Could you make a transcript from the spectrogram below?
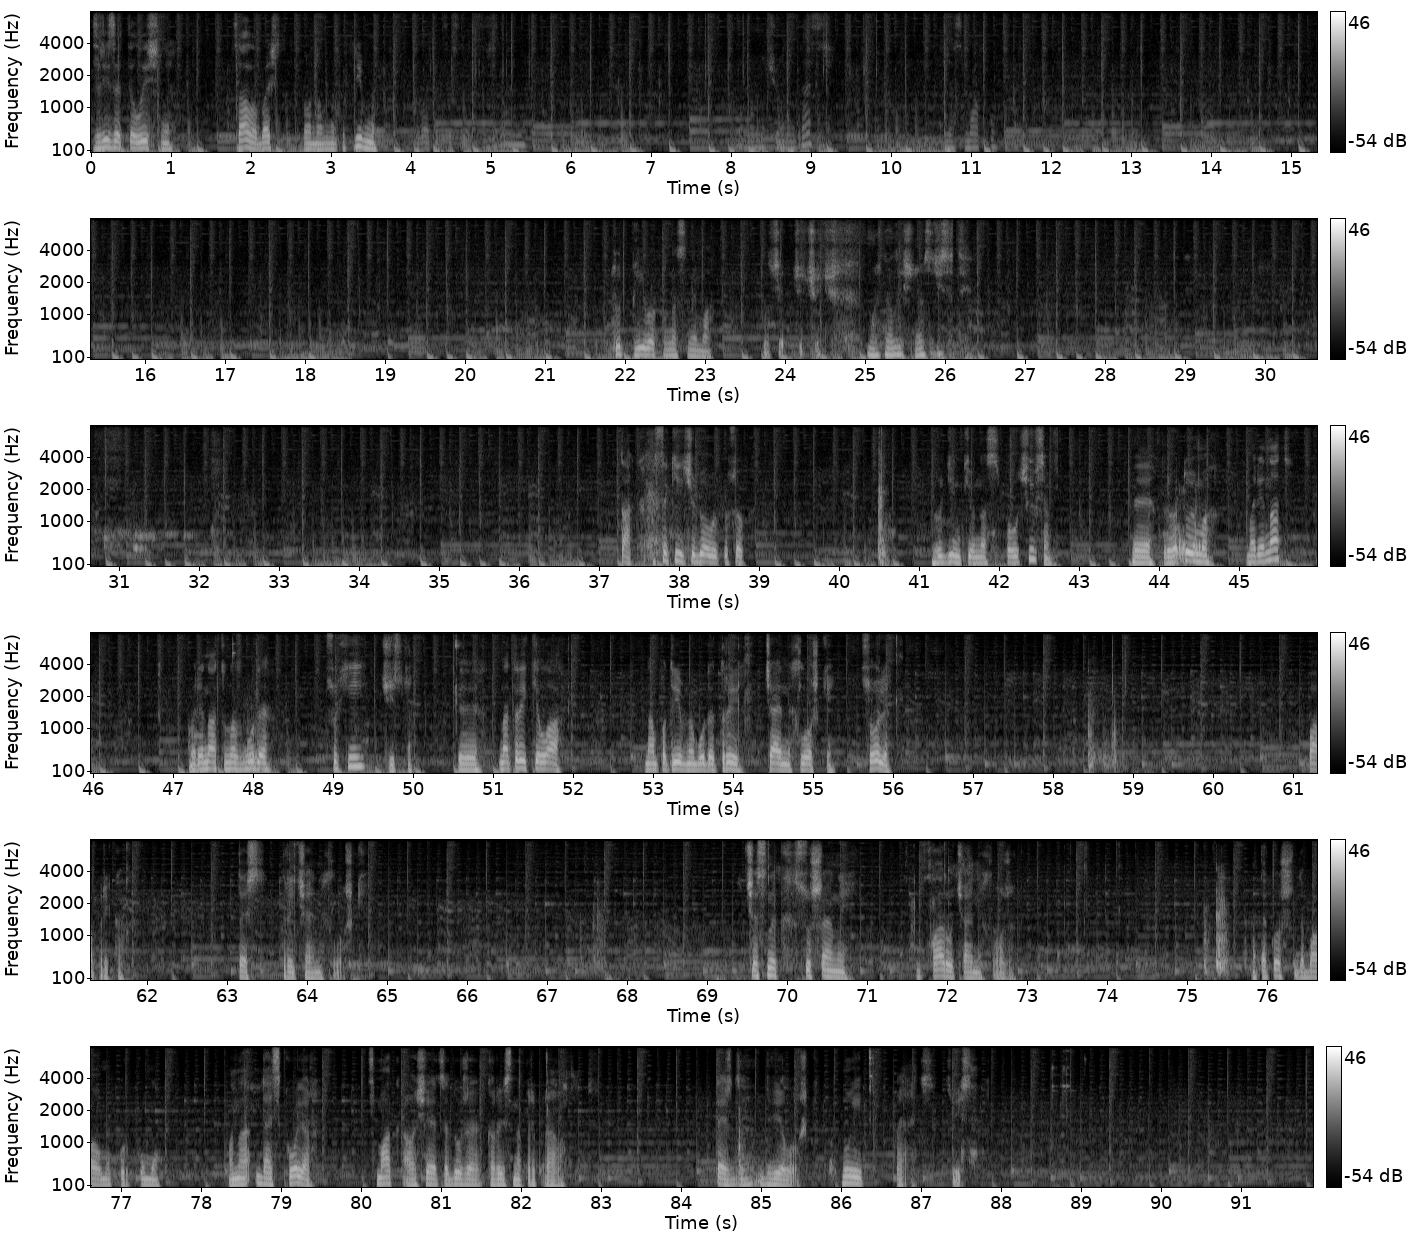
Зрізати лишнє сало, бачите, воно нам не потрібно. Тут плівок у нас нема. Тут ще чуть-чуть можна лишнього зрізати. Так, ось такий чудовий кусок грудинки у нас получився. Е, приготуємо маринад. Маринад у нас буде сухий, чисто. Е, на 3 кіла нам потрібно буде 3 чайних ложки солі. Паприка. Теж 3 чайних ложки. Чесник сушений. Пару чайних ложок. А також додамо куркуму. Вона дасть колір, смак, а ще це дуже корисна приправа. Теж дві, ложки. Ну і перець, звісно.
